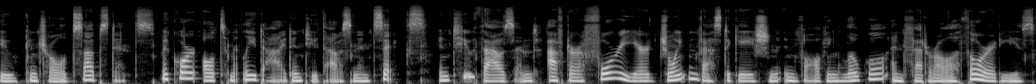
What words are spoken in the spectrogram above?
II controlled substance. McCourt ultimately died in 2006. In 2000, after a four year joint investigation involving local and federal authorities,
